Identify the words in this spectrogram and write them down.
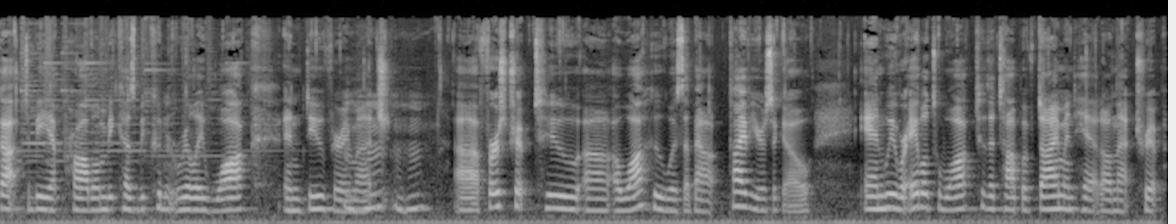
got to be a problem because we couldn't really walk and do very mm-hmm, much. Mm-hmm. Uh, first trip to uh, Oahu was about five years ago, and we were able to walk to the top of Diamond Head on that trip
